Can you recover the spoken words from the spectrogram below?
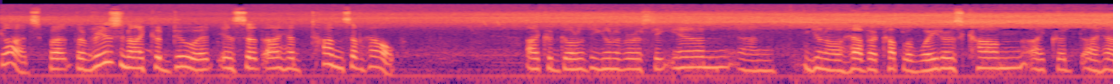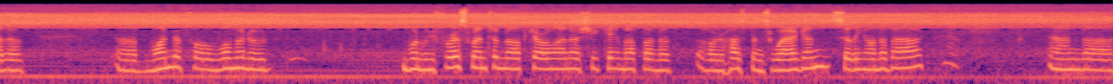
gods. But the reason I could do it is that I had tons of help. I could go to the University Inn and, you know, have a couple of waiters come. I could, I had a, a wonderful woman who, when we first went to North Carolina, she came up on her husband's wagon, sitting on the back. And uh,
